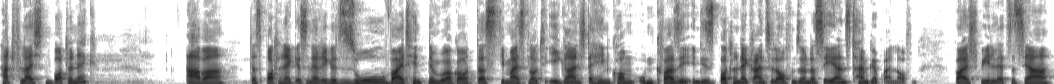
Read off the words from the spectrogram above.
hat vielleicht einen Bottleneck, aber das Bottleneck ist in der Regel so weit hinten im Workout, dass die meisten Leute eh gar nicht dahin kommen, um quasi in dieses Bottleneck reinzulaufen, sondern dass sie eher ins Timecap reinlaufen. Beispiel, letztes Jahr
